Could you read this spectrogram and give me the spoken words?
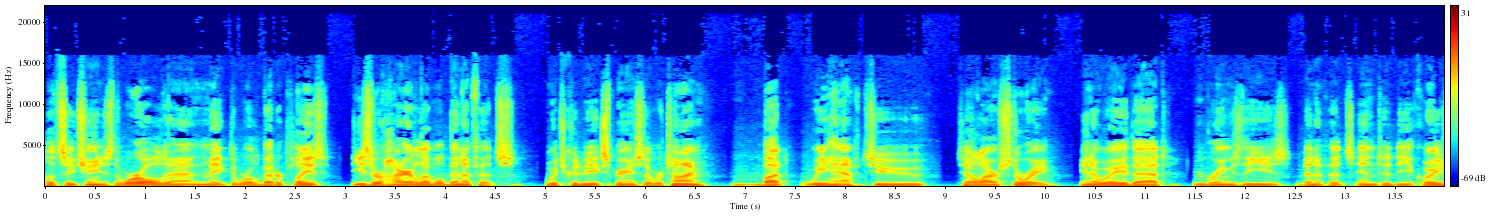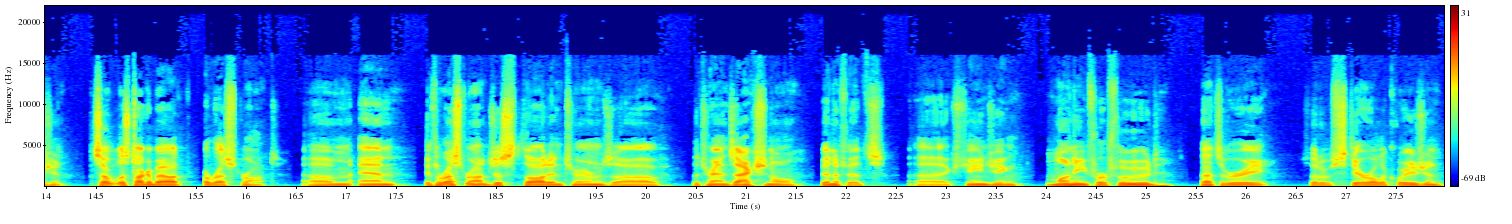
let's say, change the world and make the world a better place. These are higher level benefits which could be experienced over time, but we have to tell our story in a way that brings these benefits into the equation. So let's talk about a restaurant. Um, and if the restaurant just thought in terms of the transactional benefits, uh, exchanging money for food, that's a very sort of sterile equation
